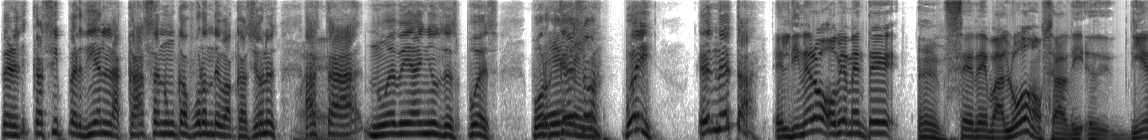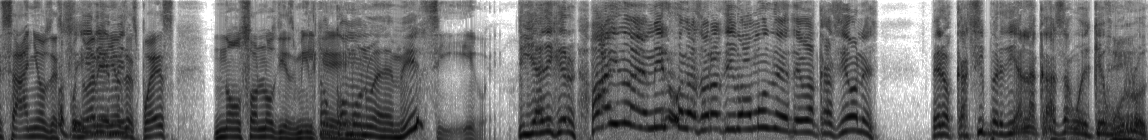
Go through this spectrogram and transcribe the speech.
Per- casi perdían la casa, nunca fueron de vacaciones hasta nueve años después. ¿Por qué Really? son? Güey, es neta. El dinero obviamente se devaluó, o sea, di- eh, 10 años después, sí, 9 10 años mil. después, no son los 10 mil Son que... como nueve mil. Sí, güey. Y ya dijeron, ay, nueve mil bolas, ahora sí vamos de, de vacaciones. Pero casi perdían la casa, güey, qué burros.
